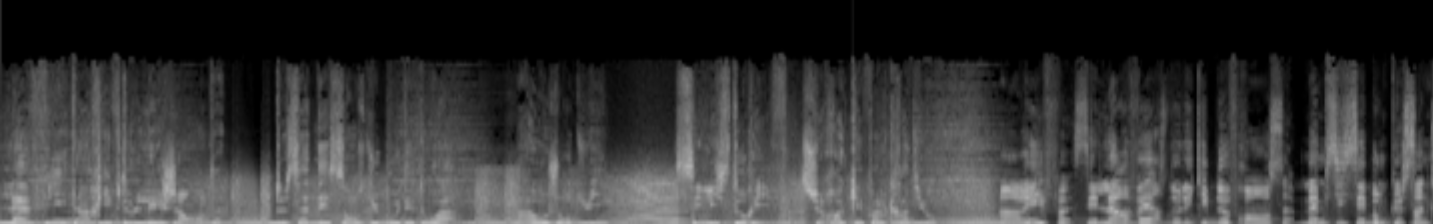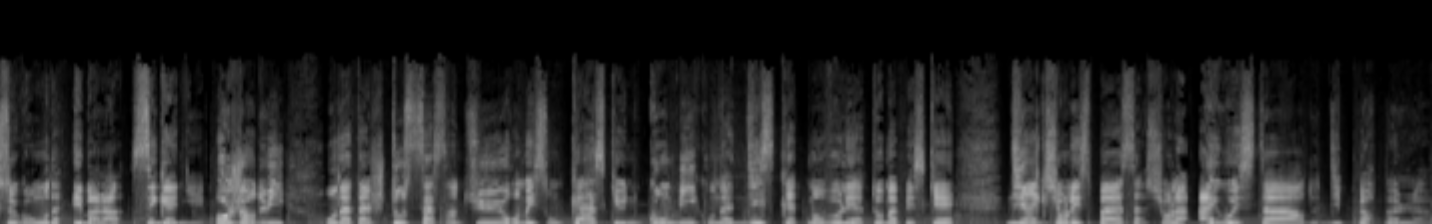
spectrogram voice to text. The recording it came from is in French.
La vie d'un riff de légende, de sa naissance du bout des doigts à aujourd'hui, c'est l'historique sur Rock et Folk Radio. Un riff, c'est l'inverse de l'équipe de France. Même si c'est bon que 5 secondes, et bah là, c'est gagné. Aujourd'hui, on attache tous sa ceinture, on met son casque et une combi qu'on a discrètement volée à Thomas Pesquet. Direction l'espace sur la Highway Star de Deep Purple.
